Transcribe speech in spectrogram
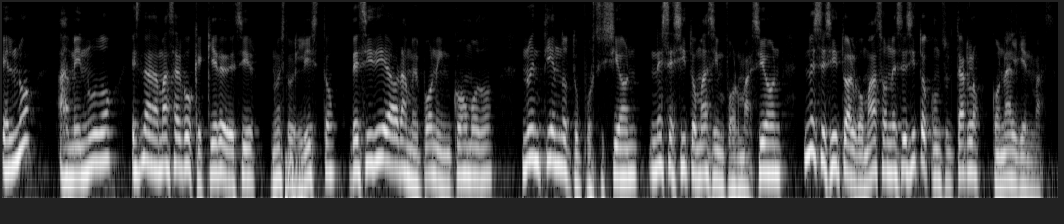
El no a menudo es nada más algo que quiere decir no estoy listo, decidir ahora me pone incómodo, no entiendo tu posición, necesito más información, necesito algo más o necesito consultarlo con alguien más.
